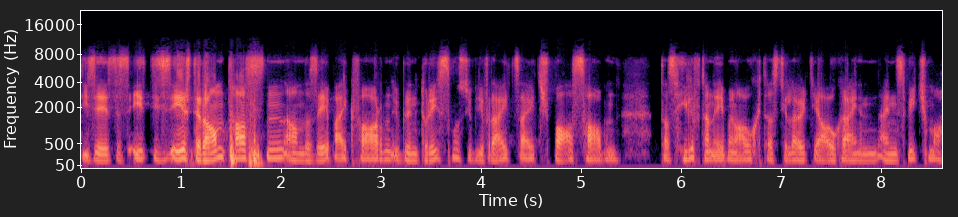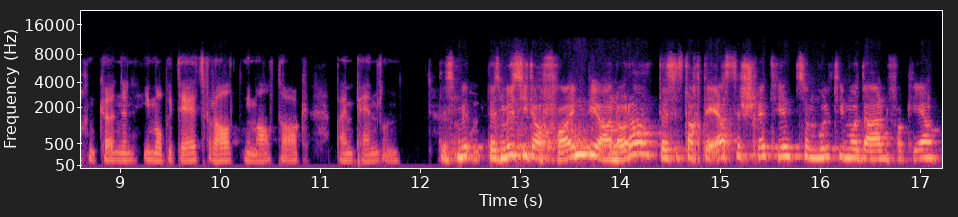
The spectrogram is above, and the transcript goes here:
dieses, das, dieses erste Rantasten an das E-Bike fahren, über den Tourismus, über die Freizeit, Spaß haben, das hilft dann eben auch, dass die Leute auch einen, einen Switch machen können im Mobilitätsverhalten, im Alltag, beim Pendeln. Das, das müsste sich doch freuen, Björn, oder? Das ist doch der erste Schritt hin zum multimodalen Verkehr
